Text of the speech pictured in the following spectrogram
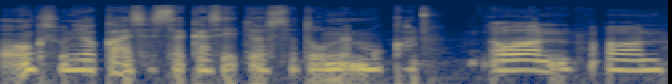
onko sun jokaisessa käsityössä tunne mukana? On, on.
